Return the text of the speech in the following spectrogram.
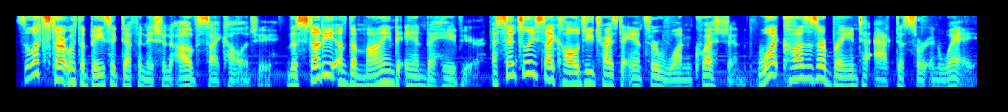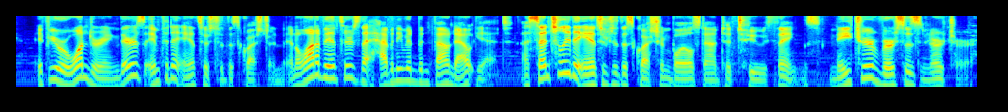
So let's start with a basic definition of psychology. The study of the mind and behavior. Essentially, psychology tries to answer one question. What causes our brain to act a certain way? If you were wondering, there's infinite answers to this question, and a lot of answers that haven't even been found out yet. Essentially, the answer to this question boils down to two things, nature versus nurture.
